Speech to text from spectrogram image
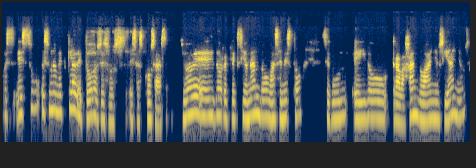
Pues eso es una mezcla de todas esas cosas. Yo he ido reflexionando más en esto según he ido trabajando años y años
